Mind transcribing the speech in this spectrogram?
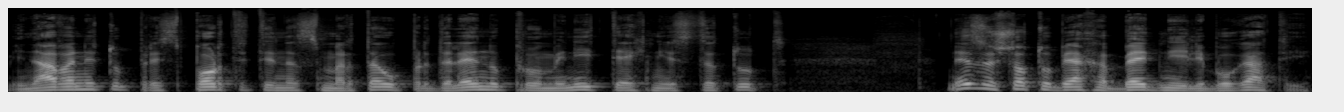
Минаването през портите на смъртта определено промени техния статут, не защото бяха бедни или богати,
